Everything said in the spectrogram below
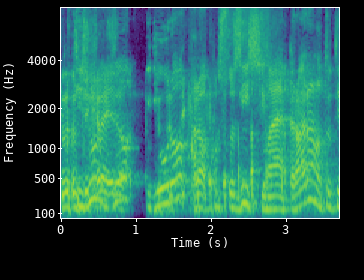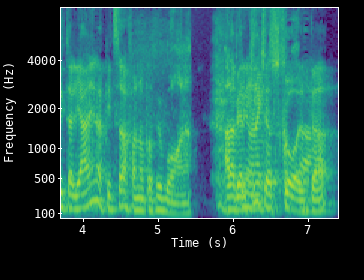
Non ti, ti giuro, credo. Ti giuro, allora costosissima, eh, però erano tutti italiani, la pizza la fanno proprio buona. Alla per chi ci ascolta,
